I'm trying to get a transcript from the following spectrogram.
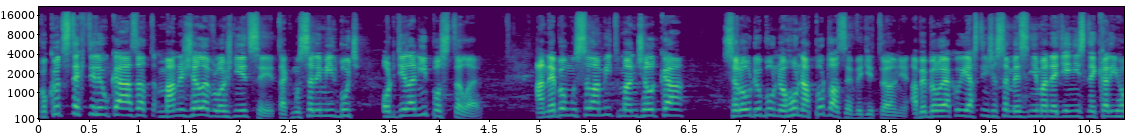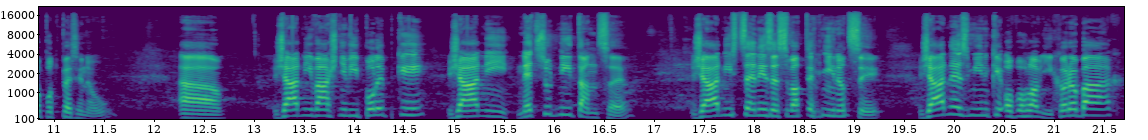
pokud jste chtěli ukázat manžele v ložnici, tak museli mít buď oddělený postele, anebo musela mít manželka celou dobu nohu na podlaze viditelně, aby bylo jako jasný, že se mezi nimi neděje nic nekalýho pod peřinou. A žádný vášnivý polipky, žádný necudný tance, žádný scény ze svatební noci, žádné zmínky o pohlavních chorobách,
